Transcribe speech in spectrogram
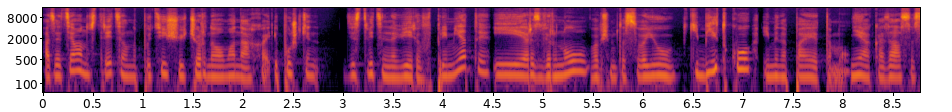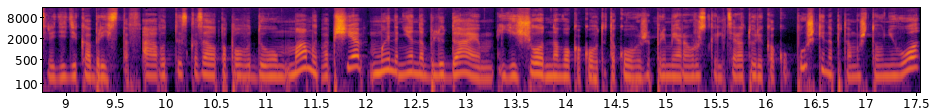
а затем он встретил на пути еще и черного монаха. И Пушкин действительно верил в приметы и развернул, в общем-то, свою кибитку именно поэтому не оказался среди декабристов. А вот ты сказала по поводу мамы. Вообще мы не наблюдаем еще одного какого-то такого же примера в русской литературе, как у Пушкина, потому что у него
